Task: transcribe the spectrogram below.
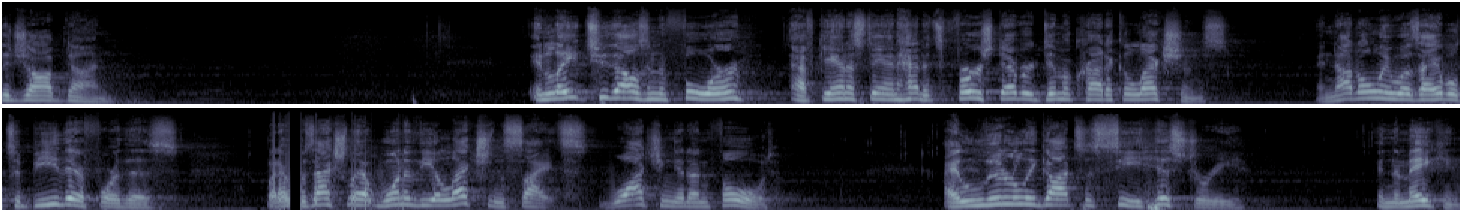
the job done. In late 2004, Afghanistan had its first ever democratic elections. And not only was I able to be there for this, but I was actually at one of the election sites watching it unfold. I literally got to see history in the making.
